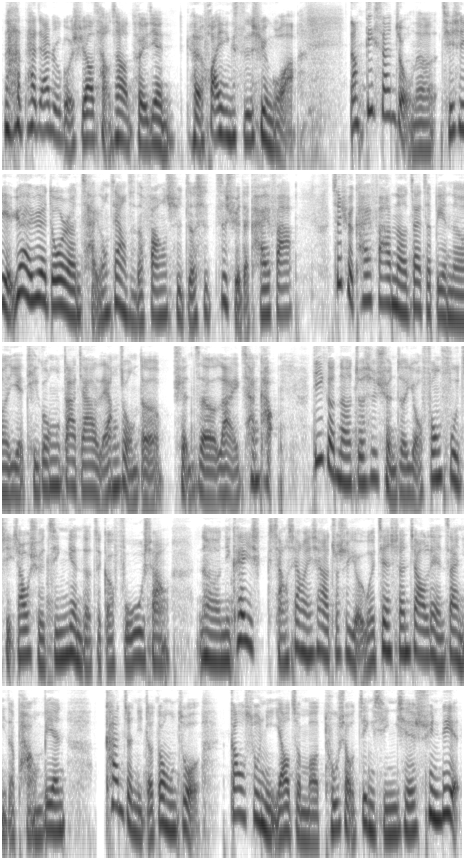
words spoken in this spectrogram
那大家如果需要厂商的推荐，欢迎私讯我啊。那第三种呢，其实也越来越多人采用这样子的方式，则是自学的开发。自学开发呢，在这边呢，也提供大家两种的选择来参考。第一个呢，就是选择有丰富教学经验的这个服务商。那你可以想象一下，就是有一位健身教练在你的旁边。看着你的动作，告诉你要怎么徒手进行一些训练，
